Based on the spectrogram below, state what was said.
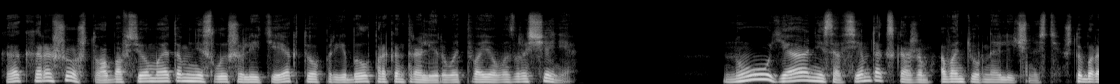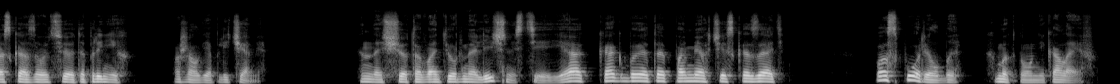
Как хорошо, что обо всем этом не слышали те, кто прибыл проконтролировать твое возвращение. Ну, я не совсем, так скажем, авантюрная личность, чтобы рассказывать все это при них, пожал я плечами. Насчет авантюрной личности я, как бы это помягче сказать, поспорил бы, хмыкнул Николаев.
